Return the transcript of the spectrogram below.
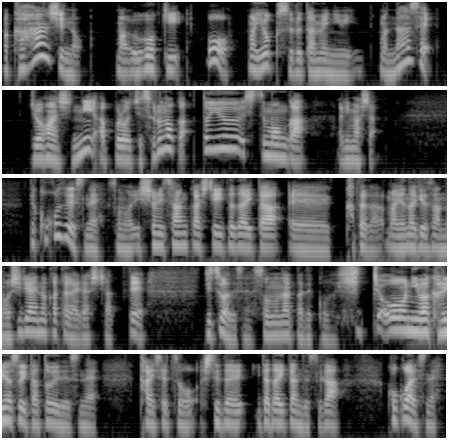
まあ、下半身の、まあ、動きを、まあ、良くするために、ま、なぜ上半身にアプローチするのかという質問がありました。で、ここでですね、その一緒に参加していただいた、えー方が、まあ、柳田さんのお知り合いの方がいらっしゃって、実はですね、その中でこう非常にわかりやすい例えですね、解説をしていただいたんですが、ここはですね、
